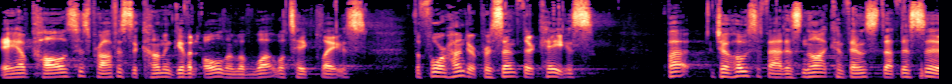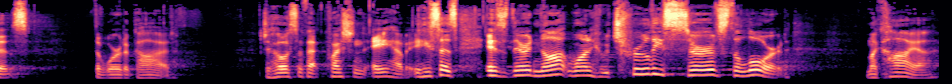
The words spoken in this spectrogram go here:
Ahab calls his prophets to come and give an olim of what will take place. The 400 present their case, but Jehoshaphat is not convinced that this is the word of God. Jehoshaphat questioned Ahab. He says, Is there not one who truly serves the Lord? Micaiah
